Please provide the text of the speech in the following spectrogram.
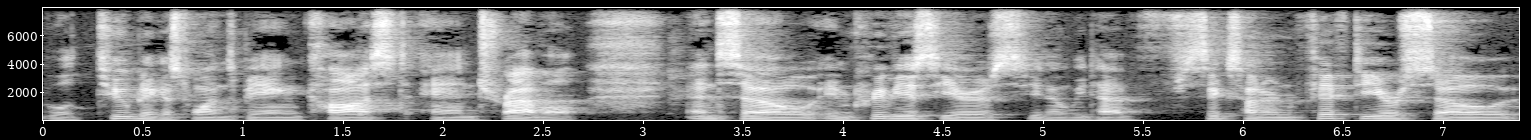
well, two biggest ones being cost and travel. And so in previous years, you know, we'd have 650 or so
